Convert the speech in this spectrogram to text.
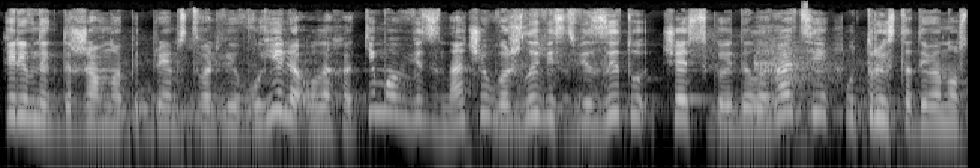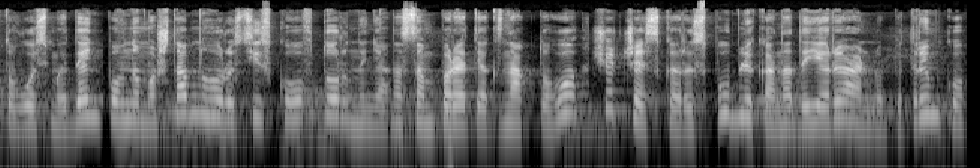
Керівник державного підприємства Львіввугілля Олег Акімов відзначив важливість візиту чеської делегації у 398-й день повномасштабного російського вторгнення, насамперед як знак того, що Чеська Республіка надає реальну підтримку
